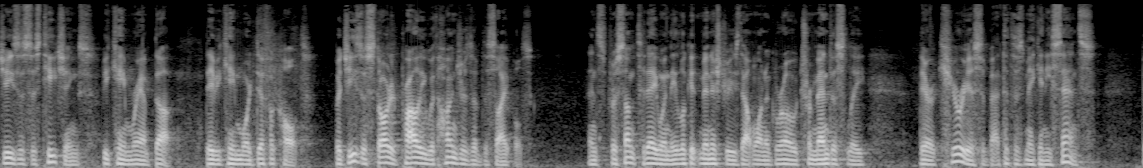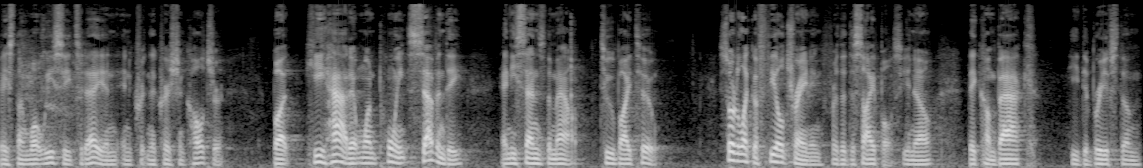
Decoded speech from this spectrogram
Jesus' teachings became ramped up, they became more difficult. But Jesus started probably with hundreds of disciples. And for some today, when they look at ministries that want to grow tremendously, they're curious about that doesn't make any sense based on what we see today in, in, in, the Christian culture. But he had at one point 70, and he sends them out two by two. Sort of like a field training for the disciples, you know. They come back, he debriefs them,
